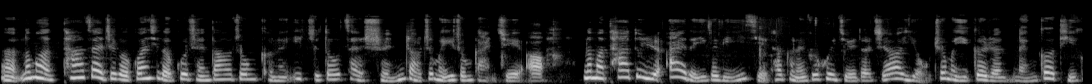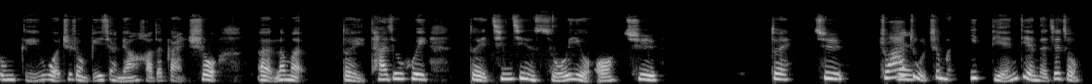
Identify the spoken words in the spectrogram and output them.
呃，那么他在这个关系的过程当中，可能一直都在寻找这么一种感觉啊。那么他对于爱的一个理解，他可能就会觉得，只要有这么一个人能够提供给我这种比较良好的感受，呃，那么对他就会对倾尽所有去，对去抓住这么一点点的这种，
